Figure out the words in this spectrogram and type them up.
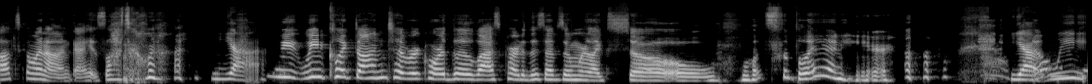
Lots going on, guys. Lots going on. Yeah. We we clicked on to record the last part of this episode and we're like, so what's the plan here? yeah, no we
